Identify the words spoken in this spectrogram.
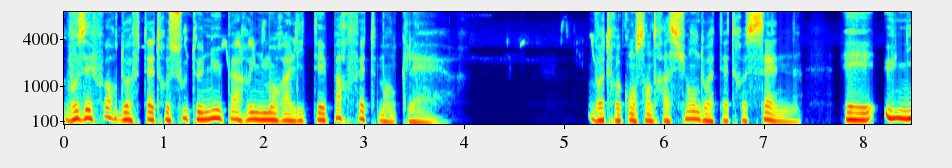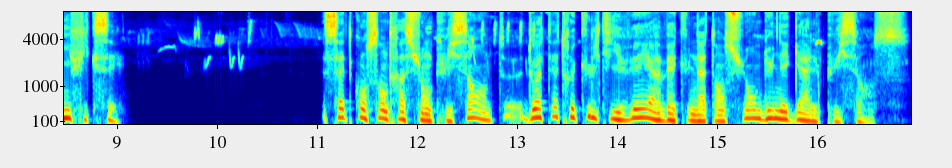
vos efforts doivent être soutenus par une moralité parfaitement claire. Votre concentration doit être saine et unifixée. Cette concentration puissante doit être cultivée avec une attention d'une égale puissance.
